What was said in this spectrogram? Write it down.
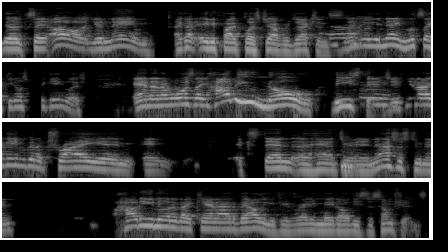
They would say, "Oh, your name I got 85 plus job rejections. Uh, I know your name. Looks like you don't speak English. And then I'm always like, how do you know these things? Mm. If you're not even gonna try and and extend a hand to an international student, how do you know that I can't add value if you've already made all these assumptions?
